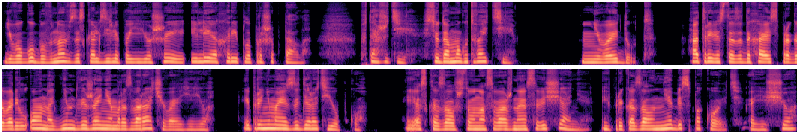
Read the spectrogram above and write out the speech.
Его губы вновь заскользили по ее шее, и Лия хрипло прошептала. «Подожди, сюда могут войти». «Не войдут». Отрывисто задыхаясь, проговорил он, одним движением разворачивая ее и принимаясь задирать юбку. Я сказал, что у нас важное совещание, и приказал не беспокоить, а еще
